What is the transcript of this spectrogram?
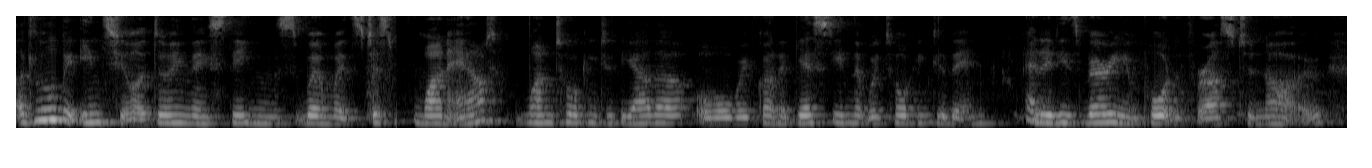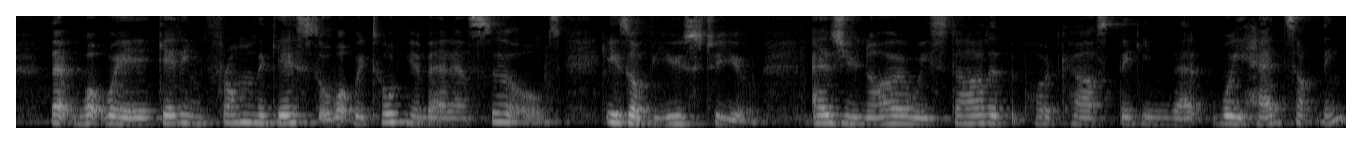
a little bit insular doing these things when it's just one out, one talking to the other, or we've got a guest in that we're talking to them. And it is very important for us to know that what we're getting from the guests or what we're talking about ourselves is of use to you. As you know, we started the podcast thinking that we had something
